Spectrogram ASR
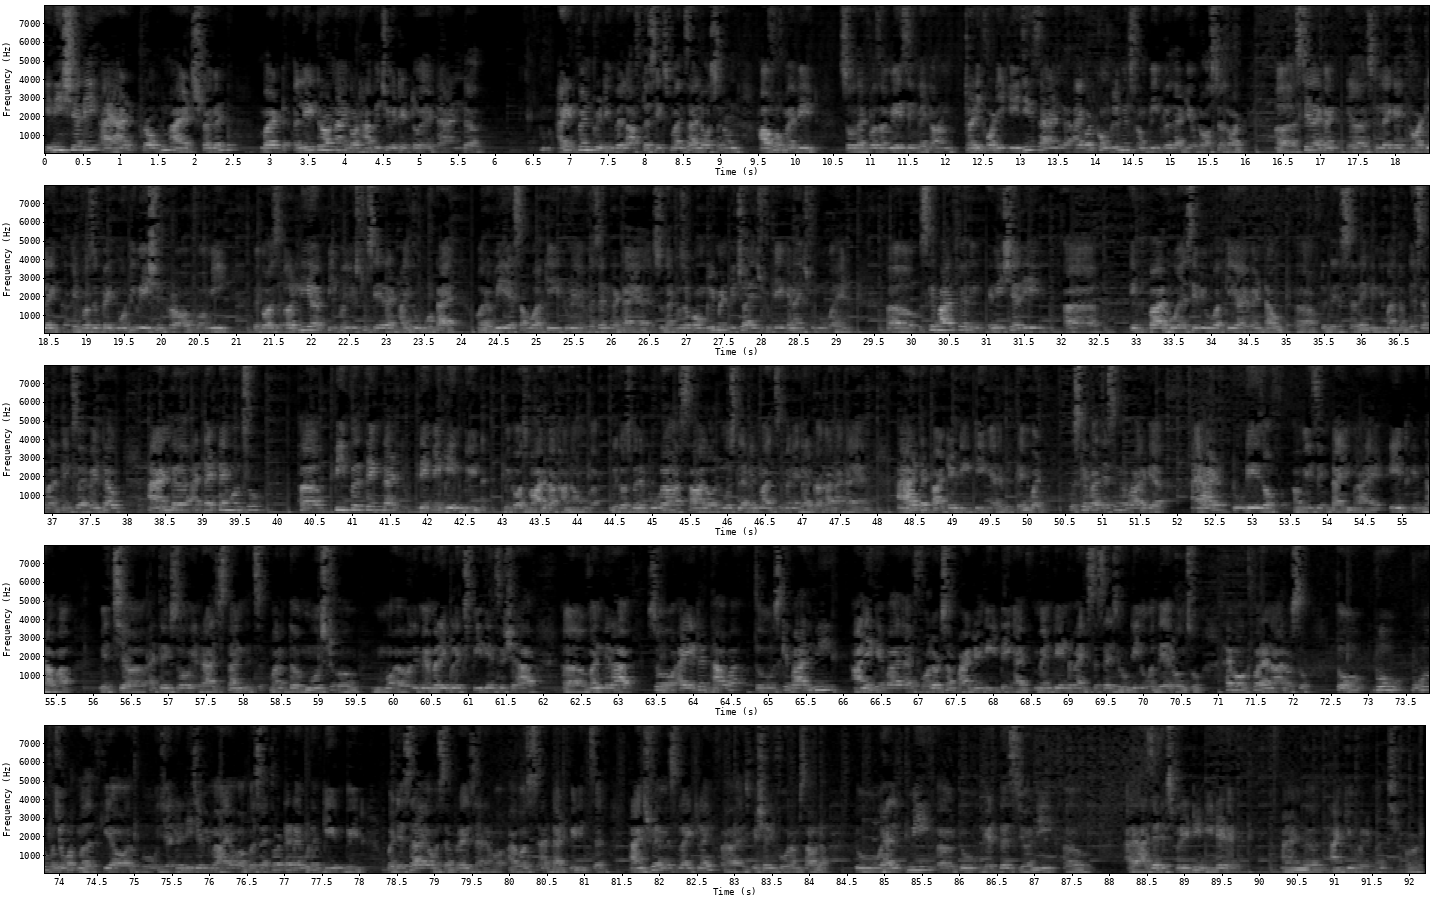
Initially, I had problem. I had struggled, but later on, I got habituated to it and. Uh, I went pretty well. After six months, I lost around half of my weight. So that was amazing, like around 30 40 kgs, and I got compliments from people that you have lost a lot. Uh, still, I can, uh, still like I thought like it was a big motivation for for me because earlier people used to say that भाई तू मोटा है और अभी ऐसा हुआ कि तूने वजन घटाया है so that was a compliment which I used to take and I used to move ahead. Uh, उसके बाद फिर initially uh, एक बार हुआ ऐसे भी हुआ कि I went out after this like in month of December I think so I went out and at that time also people think that they may gain weight because बाहर का खाना होगा. बिकॉज़ मैंने पूरा साल ऑलमोस्ट इलेवन मंथ्स मैंने घर का खाना खाया है. I had that pattern eating and everything but उसके बाद जैसे मैं बाहर गया I had two days of amazing time I ate in dhaba which uh, I think so in Rajasthan it's one of the most uh, mo- uh, memorable experience you should have. Van Vihar so I ate at dhaba तो उसके बाद भी, आने के बाद I followed some pattern eating I maintained my exercise routine over there also I work for N R also तो वो वो मुझे बहुत मदद किया और वो जनरली जब भी मैं आया वापस I thought that I would have gain weight but जैसे I was surprise and I was at that feel it thanks to M light life specially Forum Sawla to help me to get this journey as a disparity needed it And uh, thank you very much for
